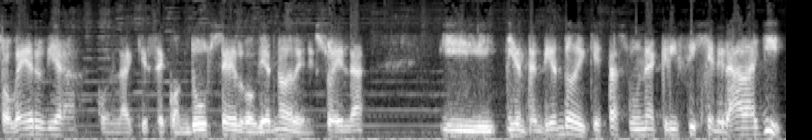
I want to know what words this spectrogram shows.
soberbia con la que se conduce el gobierno de Venezuela y, y entendiendo de que esta es una crisis generada allí,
